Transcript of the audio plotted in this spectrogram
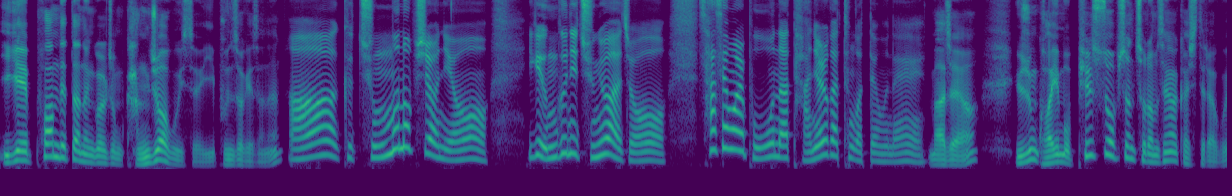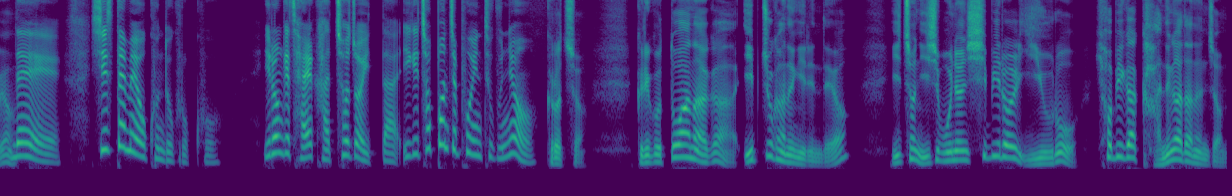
이게 포함됐다는 걸 좀 강조하고 있어요. 이 분석에서는. 아, 그 중문 옵션이요. 이게 은근히 중요하죠. 사생활 보호나 단열 같은 것 때문에. 맞아요. 요즘 거의 뭐 필수 옵션처럼 생각하시더라고요. 네. 시스템 에어컨도 그렇고. 이런 게 잘 갖춰져 있다. 이게 첫 번째 포인트군요. 그렇죠. 그리고 또 하나가 입주 가능일인데요. 2025년 11월 이후로 협의가 가능하다는 점.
